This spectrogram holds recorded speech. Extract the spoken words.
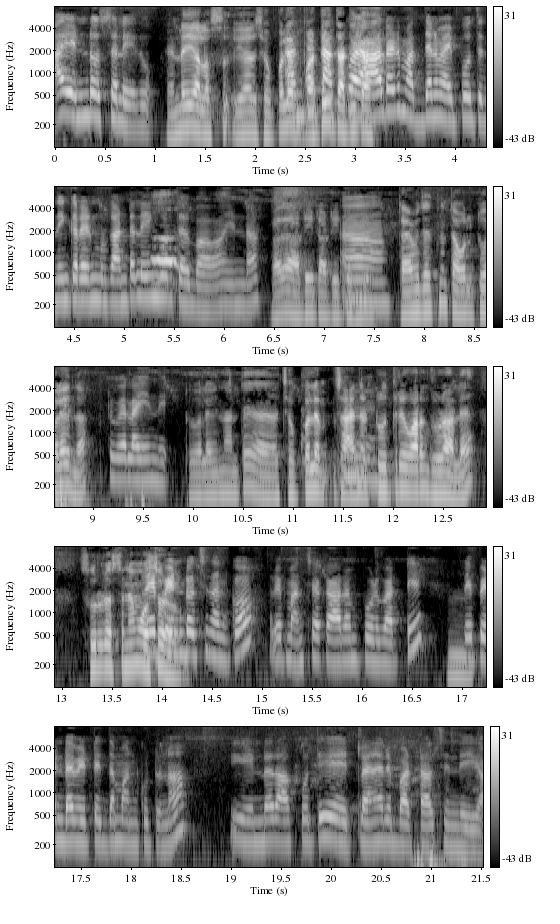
ఆ. ఎండ వస్తలేదు. ఎండ ఇవాళ వస్తు ఇవాళ చెప్పలేం. అంటే అటు ఇటు అటు తక్కువ. ఇటు. ఆల్రెడీ మధ్యాహ్నం అయిపోతుంది. ఇంకా రెండు మూడు గంటలు ఏం కొడుతుంది బావా ఎండ? అదే అటు ఇటు అటు టైం అయితే ట్వెల్వ్ ట్వెల్వ్ అయిందా? ట్వెల్వ్ అయింది. ట్వెల్వ్ అయిందంటే చెప్పలేం. సాయంత్రం టూ త్రీ వరకు చూడాలి. సూర్యుడు వస్తేనేమో ఎండ వచ్చింది అనుకో రేపు మంచిగా కారం పొడి పట్టి రేపు ఎండ పెట్టేద్దాం అనుకుంటున్నా. ఈ ఎండ రాకపోతే ఎట్లయినా రేపు పట్టాల్సిందే ఇక.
